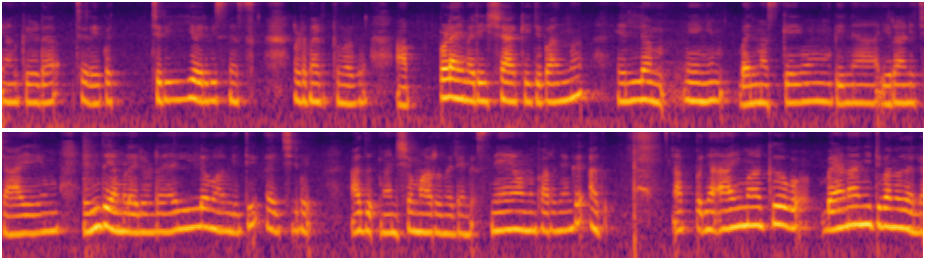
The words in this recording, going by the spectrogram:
ഞങ്ങൾക്ക് ഇവിടെ ചെറിയ ഒരു ബിസിനസ് ഇവിടെ നടത്തുന്നത്. അപ്പോഴായി മരീക്ഷ ആക്കിയിട്ട് വന്ന് എല്ലാം മീങ്ങും ബൻമസ്കയും പിന്നെ ഇറാണി ചായയും എന്ത് നമ്മളതിലും ഉണ്ടോ എല്ലാം വാങ്ങിയിട്ട് കഴിച്ചിട്ട് പോയി. അത് മനുഷ്യന്മാരെന്നില്ലെങ്കിൽ സ്നേഹം സ്നേഹമെന്ന് പറഞ്ഞെങ്കിൽ അത്. അപ്പം അയിമാക്ക് വേണാഞ്ഞിട്ട് വന്നതല്ല.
